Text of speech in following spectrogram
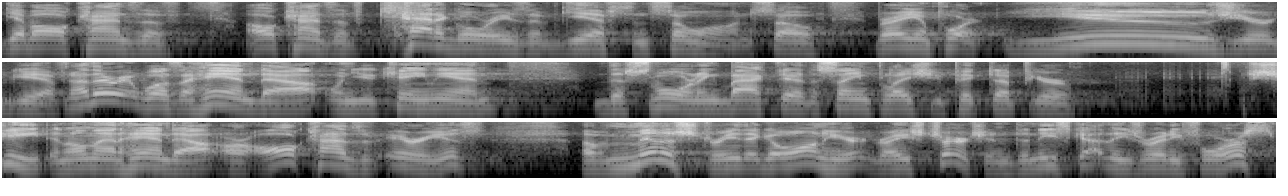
give all kinds of, all kinds of categories of gifts and so on. So very important. Use your gift. Now there it was a handout when you came in this morning back there, the same place you picked up your sheet. And on that handout are all kinds of areas of ministry that go on here at Grace Church. And Denise got these ready for us.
